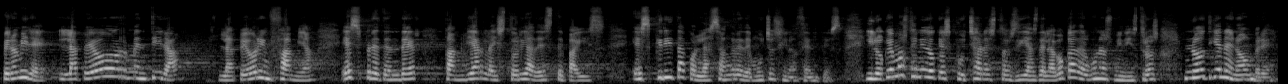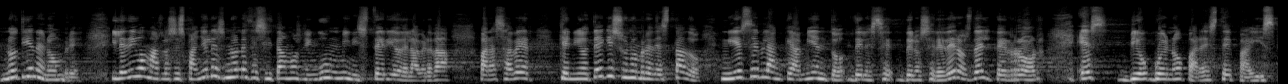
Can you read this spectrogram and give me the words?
Pero mire, la peor mentira la peor infamia es pretender cambiar la historia de este país, escrita con la sangre de muchos inocentes. Y lo que hemos tenido que escuchar estos días de la boca de algunos ministros no tiene nombre, no tiene nombre. Y le digo más, los españoles no necesitamos ningún ministerio de la verdad para saber que ni Otegui su nombre de Estado, ni ese blanqueamiento de los herederos del terror es bueno para este país.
